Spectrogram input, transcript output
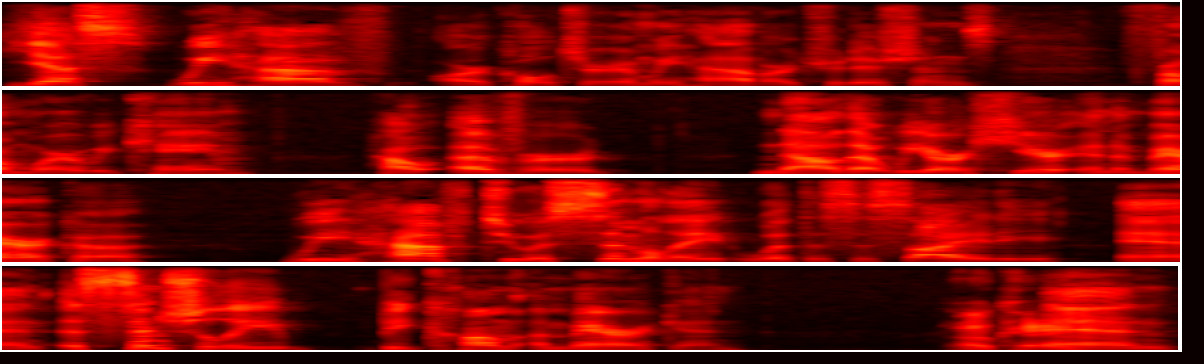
Yes, we have our culture and we have our traditions from where we came. However, now that we are here in America, we have to assimilate with the society and essentially become American. Okay. And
